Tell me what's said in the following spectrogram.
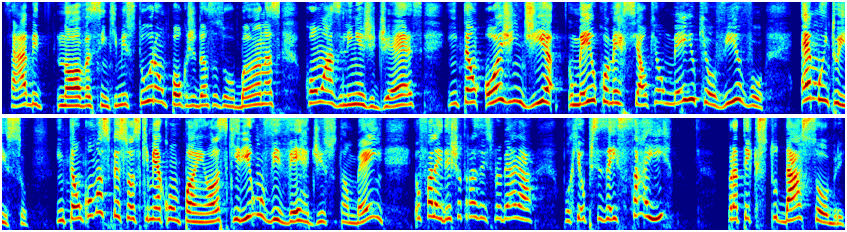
sabe? Nova, assim, que mistura um pouco de danças urbanas com as linhas de jazz. Então, hoje em dia, o meio comercial, que é o meio que eu vivo, é muito isso. Então, como as pessoas que me acompanham, elas queriam viver disso também, eu falei, deixa eu trazer isso para BH, porque eu precisei sair para ter que estudar sobre.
